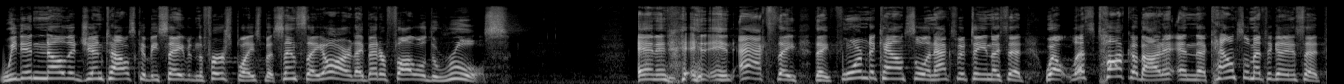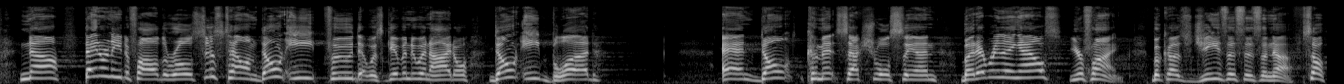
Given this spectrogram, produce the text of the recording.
We didn't know that Gentiles could be saved in the first place, but since they are, they better follow the rules. And in, in, in, Acts, they, they formed a council. In Acts 15, they said, Well, let's talk about it. And the council met together and said, No, they don't need to follow the rules. Just tell them, don't eat food that was given to an idol, don't eat blood, and don't commit sexual sin. But everything else, you're fine because Jesus is enough. So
